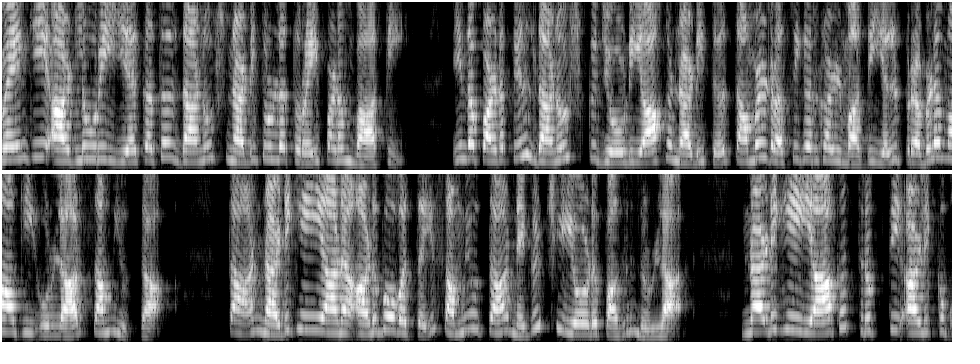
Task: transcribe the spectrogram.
வெங்கி அட்லூரி இயக்கத்தில் தனுஷ் நடித்துள்ள திரைப்படம் வாத்தி. இந்த படத்தில் தனுஷ்க்கு ஜோடியாக நடித்து தமிழ் ரசிகர்கள் மத்தியில் பிரபலமாகி உள்ளார் சம்யுக்தா. தான் நடிகையான அனுபவத்தை சம்யுக்தா நெகிழ்ச்சியோடு பகிர்ந்துள்ளார். நடிகையாக திருப்தி அளிக்கும்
